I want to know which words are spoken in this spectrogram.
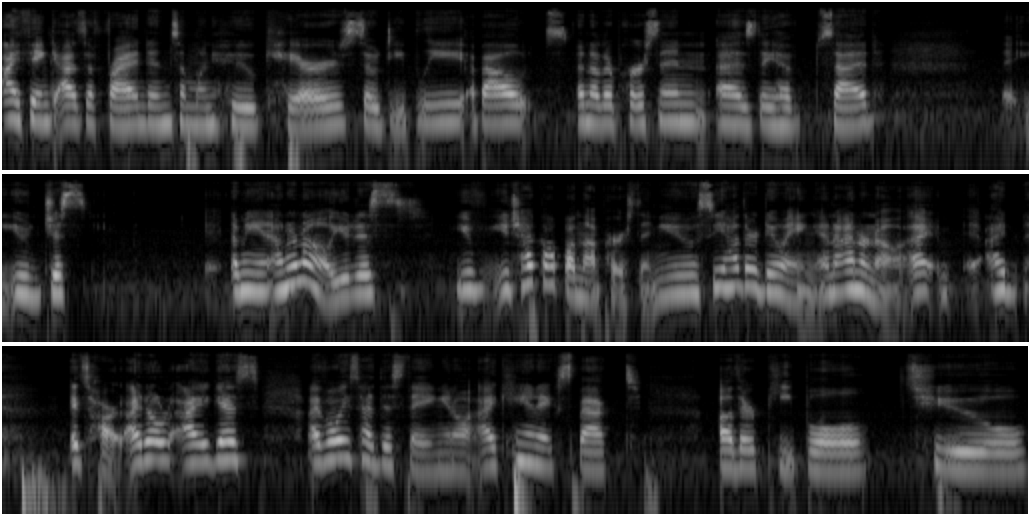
I think as a friend and someone who cares so deeply about another person, as they have said, you just, I mean, I don't know, you just, you you check up on that person you see how they're doing and i don't know i i it's hard i don't i guess i've always had this thing you know i can't expect other people to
